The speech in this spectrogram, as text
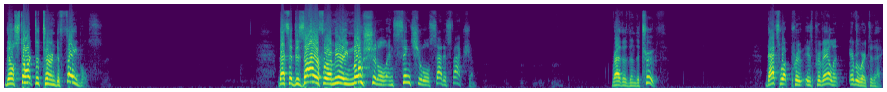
they'll start to turn to fables. That's a desire for a mere emotional and sensual satisfaction rather than the truth. That's what is prevalent everywhere today.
